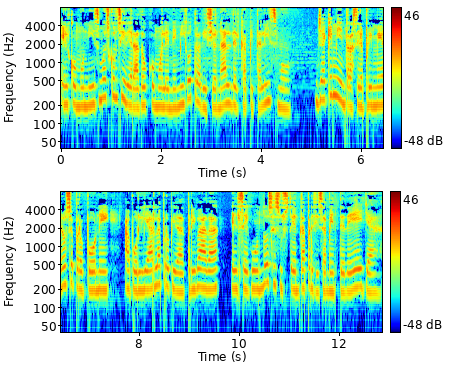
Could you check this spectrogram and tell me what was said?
El comunismo es considerado como el enemigo tradicional del capitalismo, ya que mientras el primero se propone abolir la propiedad privada, el segundo se sustenta precisamente de ella.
